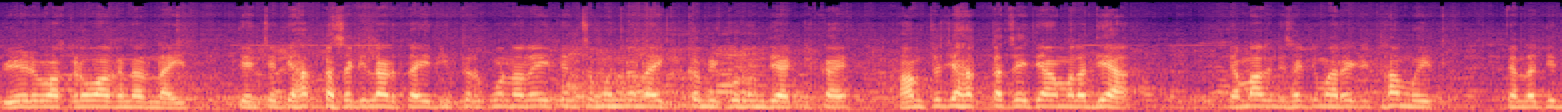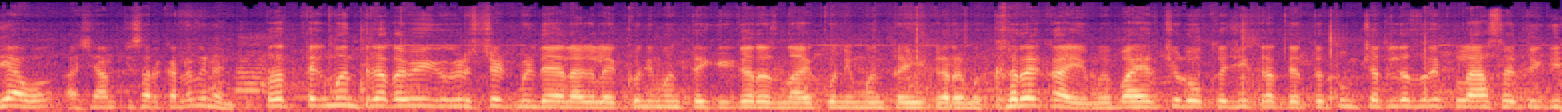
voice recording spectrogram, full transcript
वेळ वाकडं वागणार नाहीत. त्यांच्या ते हक्कासाठी लढतायत. इतर कोणालाही त्यांचं म्हणणं नाही की कमी करून द्या की काय. आमचं जे हक्काचं आहे ते आम्हाला द्या. त्या मागणीसाठी मराठी ठाम आहेत. त्यांना ते द्यावं अशी आमची सरकारला विनंती प्रत्येक मंत्री आता वेगवेगळे स्टेटमेंट द्यायला लागले. कोणी म्हणतंय की गरज नाही कोणी म्हणतंय ही करा. मग खरं काय? मग बाहेरचे लोक जी करतात तर तुमच्यातल्याच रिप्लाय असा येतो की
